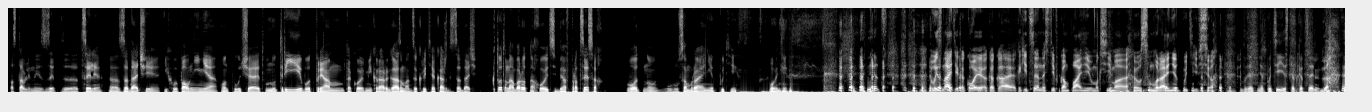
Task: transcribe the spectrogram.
поставленные э, цели, э, задачи, их выполнение. Он получает внутри вот прям такой микрооргазм от закрытия каждой задачи. Кто-то, наоборот, находит себя в процессах. Вот, ну, у самурая нет пути. Ой, нет. Нет. Вы знаете, какой, какая, какие ценности в компании у Максима, у самурая нет пути, все. Блять, нет пути, есть только цель. Да.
